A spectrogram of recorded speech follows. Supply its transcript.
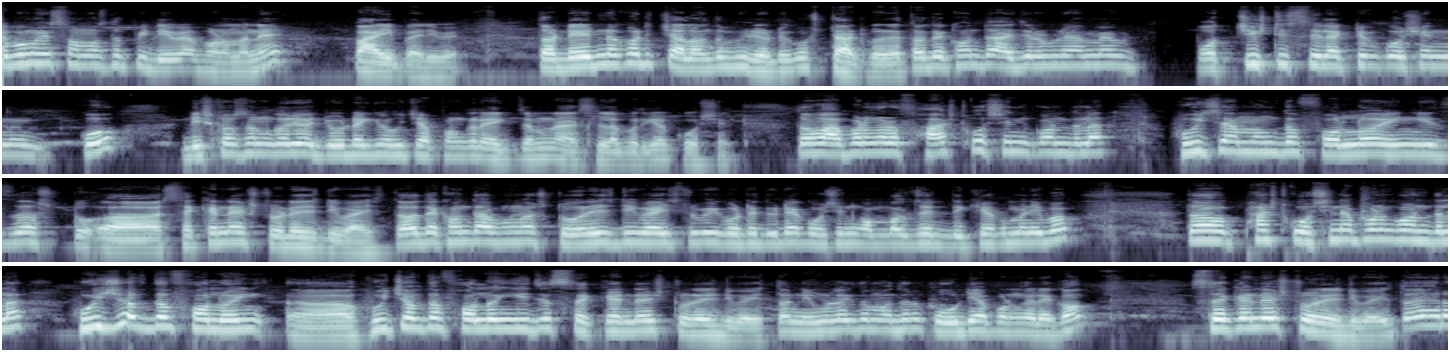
এবং এই সমস্ত পিডিএফ আপনার মানে পাইপারে তো ডেট নকরি চালু ভিডিওটি স্টার্ট করা তো দেখুন আজ ভিডিও আমি পঁচিশটি সিলেক্টিভ কোশ্চিন কু ডিসকসন করা যেটা কি হচ্ছে আপনার এক্সাম আসলা পরিকা কোশ্চিন তো আপনার ফার্স্ট কোশ্চিন কম লা which among the following is the second storage device তো দেখুন আপনার স্টোরেজ ডিভাইস রু গোটে দুইটা কোশ্চিন কম্পলসরি দেখা মিলব তো ফার্স্ট কোশ্চিন আপনার কম লা which of the following which of the following is a secondary storage device তো নিম্নলিখিত মধ্যে কোটি আপনার এক स्टोरेज डिवाइस तो यार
